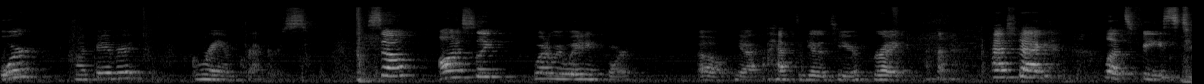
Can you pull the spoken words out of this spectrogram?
or my favorite, graham crackers. So, honestly, what are we waiting for? Oh, yeah, I have to get it to you. Right. Hashtag let's feast.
